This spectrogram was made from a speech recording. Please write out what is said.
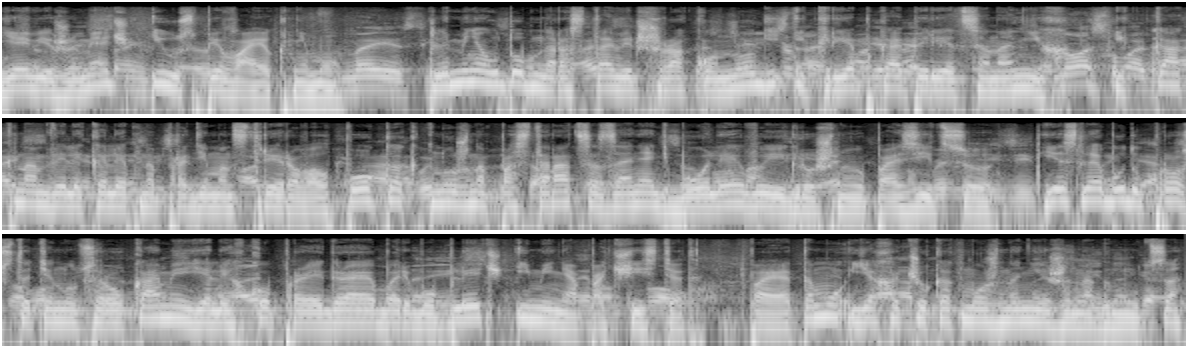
Я вижу мяч и успеваю к нему. Для меня удобно расставить широко ноги и крепко опереться на них. И как нам великолепно продемонстрировал Пока, нужно постараться занять более выигрышную позицию. Если я буду просто тянуться руками, я легко проиграю борьбу плеч и меня почистят. Поэтому я хочу как можно ниже нагнуться,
